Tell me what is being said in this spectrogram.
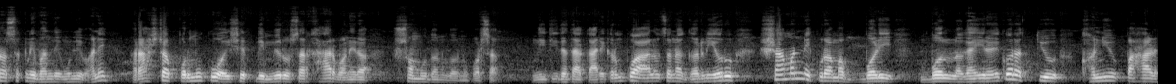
नसक्ने भन्दै उनले भने राष्ट्र प्रमुखको हैसियतले मेरो सरकार भनेर सम्बोधन गर्नुपर्छ। नीति तथा कार्यक्रमको आलोचना गर्नेहरू सामान्य कुरामा बढी बल लगाइरहेको र त्यो खनियो पहाड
